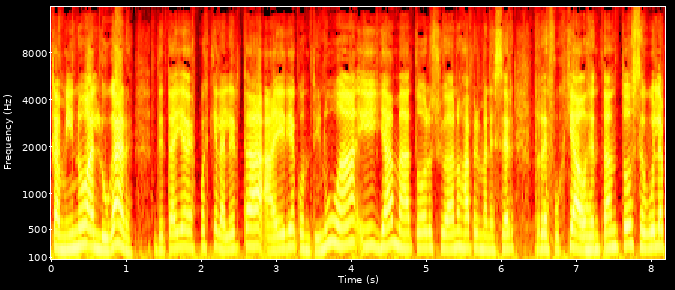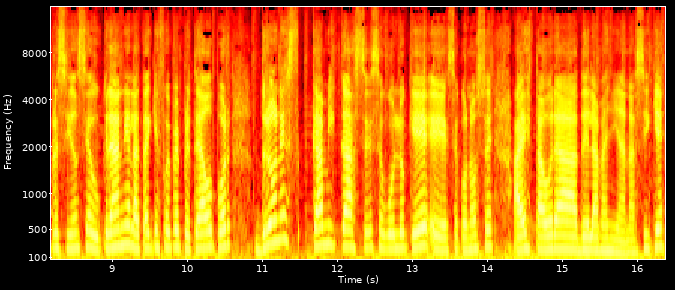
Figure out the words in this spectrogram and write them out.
camino al lugar. Detalla después que la alerta aérea continúa y llama a todos los ciudadanos a permanecer refugiados. En tanto, según la presidencia de Ucrania, el ataque fue perpetrado por drones kamikaze, según lo que eh, se conoce a esta hora de la mañana. Así que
